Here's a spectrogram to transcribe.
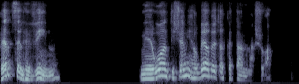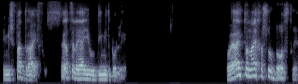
הרצל הבין מאירוע אנטישמי הרבה הרבה יותר קטן מהשואה, ממשפט דרייפוס. הרצל היה יהודי מתבולל. הוא היה עיתונאי חשוב באוסטריה.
